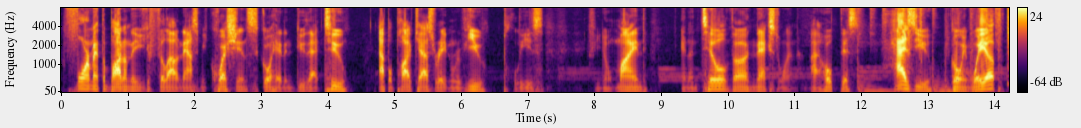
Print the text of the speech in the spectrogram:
form at the bottom that you can fill out and ask me questions. Go ahead and do that too. Apple Podcast, rate and review, please, if you don't mind. And until the next one, I hope this has you going way up.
